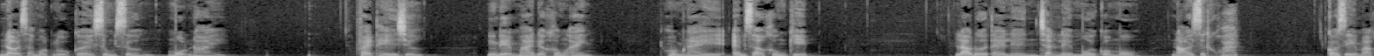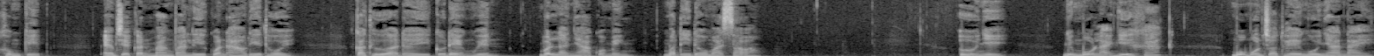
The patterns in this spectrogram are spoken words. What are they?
Nở ra một nụ cười sung sướng Mụ nói, Phải thế chứ, Nhưng để mai được không anh? Hôm nay em sợ không kịp. Lão đưa tay lên chặn lấy môi của mụ Nói dứt khoát, Có gì mà không kịp, Em chỉ cần mang vali, quần áo đi thôi. Các thứ ở đây cứ để nguyên, Vẫn là nhà của mình, Mất đi đâu mà sợ. Ừ nhỉ, Nhưng mụ lại nghĩ khác. Mụ muốn cho thuê ngôi nhà này,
